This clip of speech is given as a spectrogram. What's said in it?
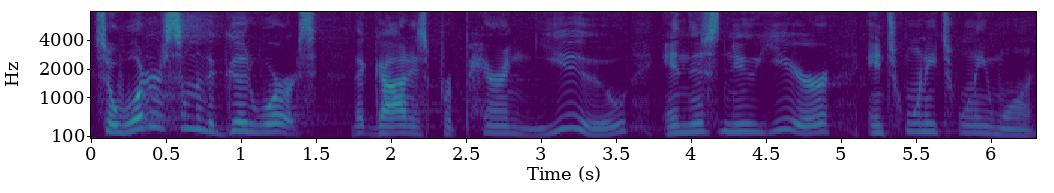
So, what are some of the good works that God is preparing you in this new year in 2021?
